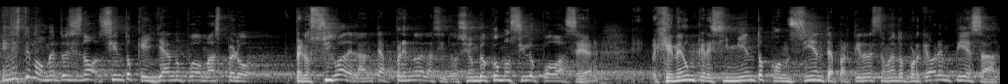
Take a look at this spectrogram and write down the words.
En este momento dices, no, siento que ya no puedo más, pero, pero sigo adelante, aprendo de la situación, veo cómo sí lo puedo hacer, genero un crecimiento consciente a partir de este momento, porque ahora empieza,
